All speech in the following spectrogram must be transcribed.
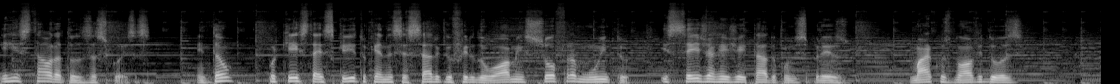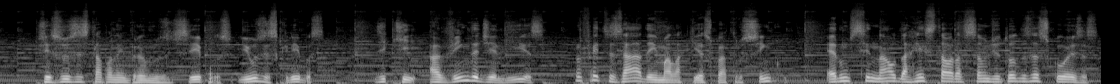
e restaura todas as coisas. Então, porque está escrito que é necessário que o filho do homem sofra muito e seja rejeitado com desprezo. Marcos 9:12. Jesus estava lembrando os discípulos e os escribas de que a vinda de Elias, profetizada em Malaquias 4:5, era um sinal da restauração de todas as coisas.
